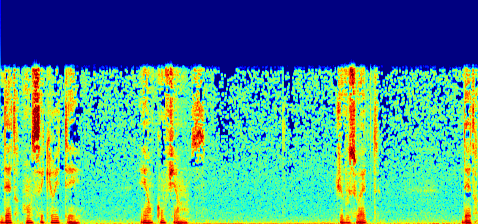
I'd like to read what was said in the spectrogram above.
d'être en sécurité et en confiance. Je vous souhaite d'être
